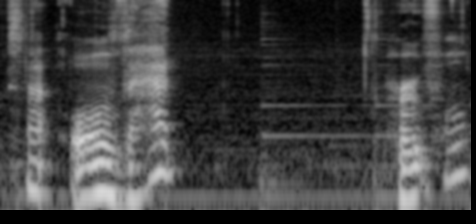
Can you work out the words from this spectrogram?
it's not all that hurtful.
